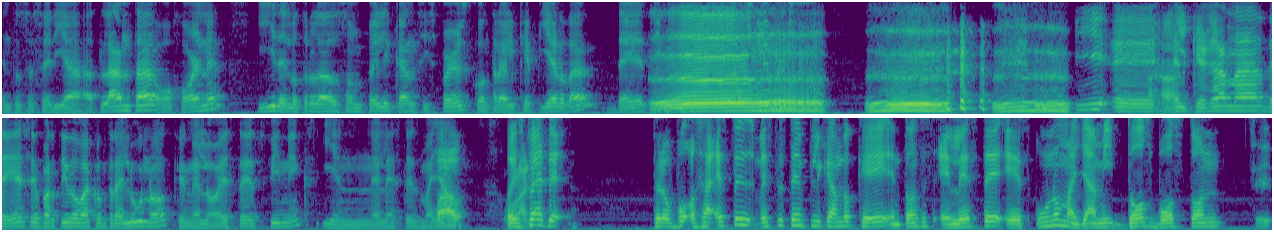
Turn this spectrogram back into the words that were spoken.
Entonces sería Atlanta o Hornets. Y del otro lado son Pelicans y Spurs contra el que pierda de Timberwolves contra los Clippers. Y eh, el que gana de ese partido va contra el 1, que en el oeste es Phoenix y en el este es Miami. Wow. Oye, espérate. Pero, o sea, esto, esto está implicando que entonces el este es uno Miami, dos Boston, Sí.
